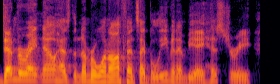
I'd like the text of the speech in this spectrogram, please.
Denver right now has the number one offense, I believe, in NBA history.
